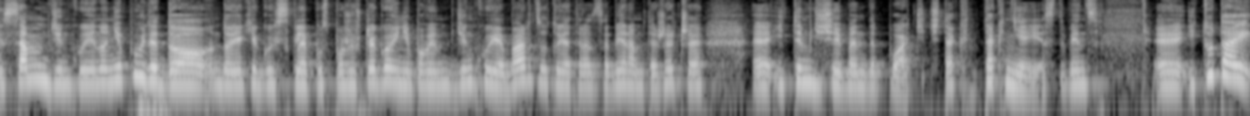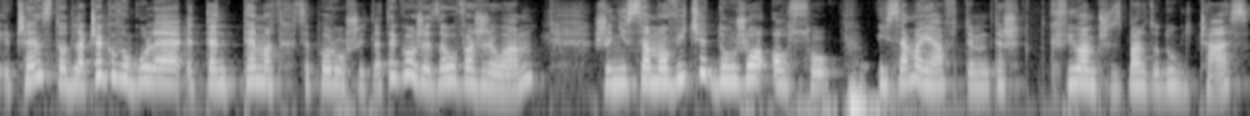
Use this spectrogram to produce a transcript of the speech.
y, samym dziękuję, no nie pójdę do, do jakiegoś sklepu spożywczego i nie powiem dziękuję bardzo, to ja teraz zabieram te rzeczy e, i tym dzisiaj będę płacić. Tak, tak nie jest, więc e, i tutaj często, dlaczego w ogóle ten temat chcę poruszyć? Dlatego, że zauważyłam, że niesamowicie dużo osób, i sama ja w tym też tkwiłam przez bardzo długi czas,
